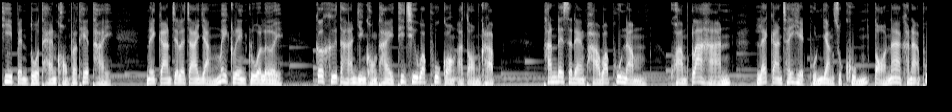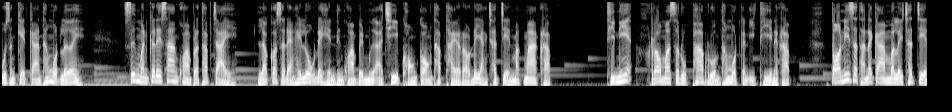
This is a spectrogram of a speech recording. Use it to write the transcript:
ที่เป็นตัวแทนของประเทศไทย ในการเจรจาอย่างไม่เกรงกลัวเลย ก็คือทหารหญิงของไทยที่ชื่อว่าผู้กองอะตอมครับ ท่านได้แสดงภาวะผู้นำความกล้าหาญและการใช้เหตุผลอย่างสุขุมต่อหน้าคณะผู้สังเกตการณ์ทั้งหมดเลย ซึ่งมันก็ได้สร้างความประทับใจ แล้วก็แสดงให้โลกได้เห็นถึงความเป็นมืออาชีพของกองทัพไทยเราได้อย่างชัดเจนมากๆครับ ทีนี้เรามาสรุปภาพรวมทั้งหมดกันอีกทีนะครับ ตอนนี้สถานการณ์มาเลยชัดเจน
